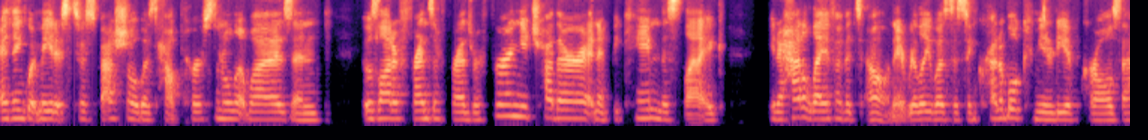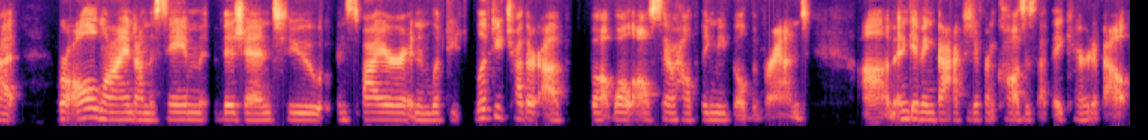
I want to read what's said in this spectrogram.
I think what made it so special was how personal it was. And it was a lot of friends of friends referring each other. And it became this like, you know, had a life of its own. It really was this incredible community of girls that were all aligned on the same vision to inspire and lift, lift each other up, but while also helping me build the brand um, and giving back to different causes that they cared about.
